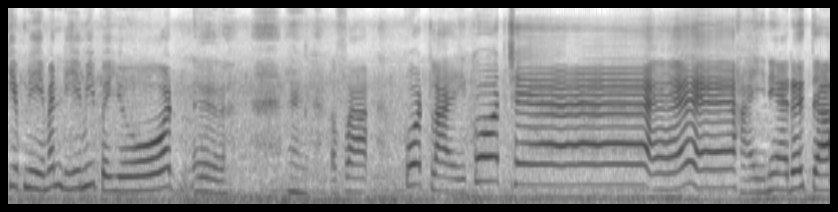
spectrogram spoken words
คลิปนี้มันดีมีประโยชน์ เออฝากกดไลค์กดแชร์ให้เนี่ยด้วยจ้า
